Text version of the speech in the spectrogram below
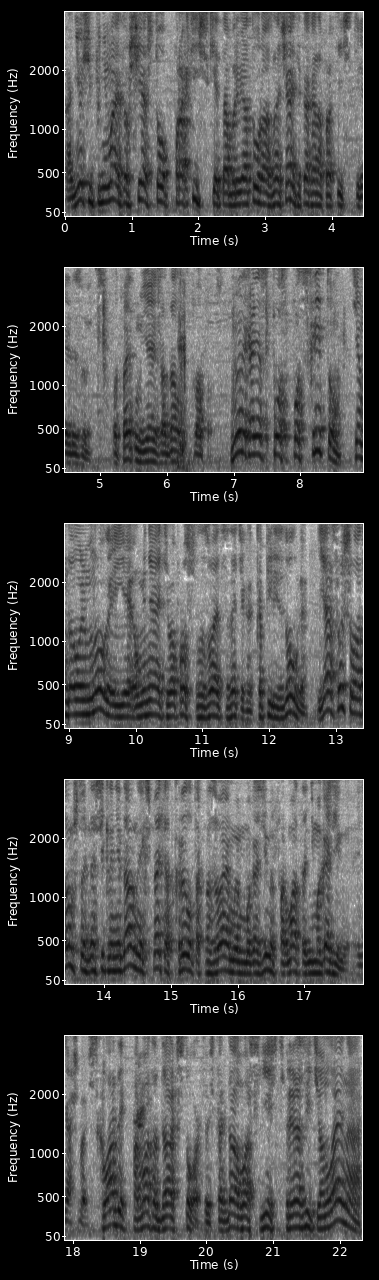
они очень понимают вообще, что практически эта аббревиатура означает и как она практически реализуется. Вот поэтому я и задал этот вопрос. Ну и, наконец, пост, постскриптум. Тем довольно много, и у меня эти вопросы, что называется, знаете, как копились долго. Я слышал о том, что относительно недавно X5 открыл так называемые магазины формата, не магазины, я ошибаюсь, склады формата Dark Store. То есть, когда у вас есть при развитии онлайна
